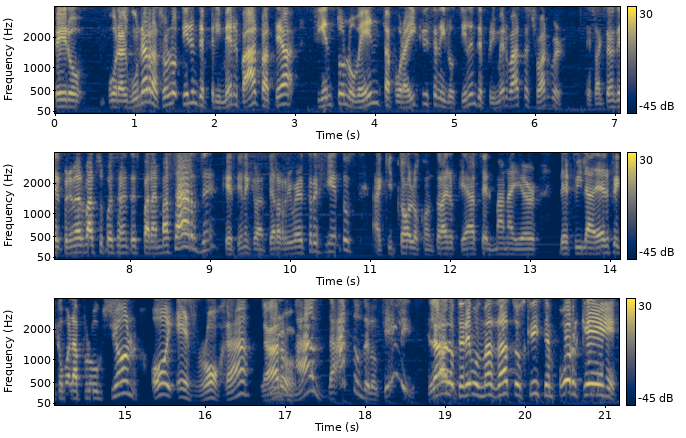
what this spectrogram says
Pero por alguna razón lo tienen de primer bat, batea 190 por ahí, Cristian, y lo tienen de primer bat a Schwarber. Exactamente, el primer bat supuestamente es para envasarse, que tiene que batear arriba de 300. Aquí todo lo contrario que hace el manager de Filadelfia. Y como la producción hoy es roja, claro. más datos de los Phillies. Claro, tenemos más datos, Cristian, porque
